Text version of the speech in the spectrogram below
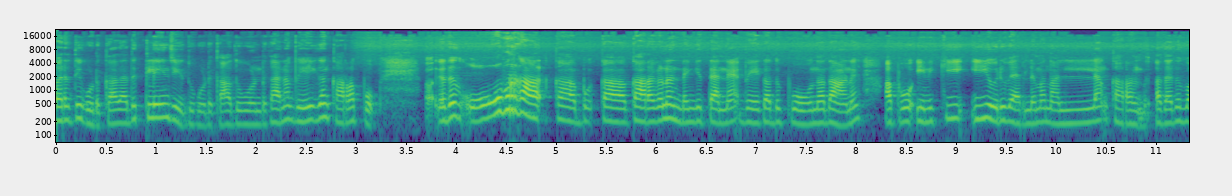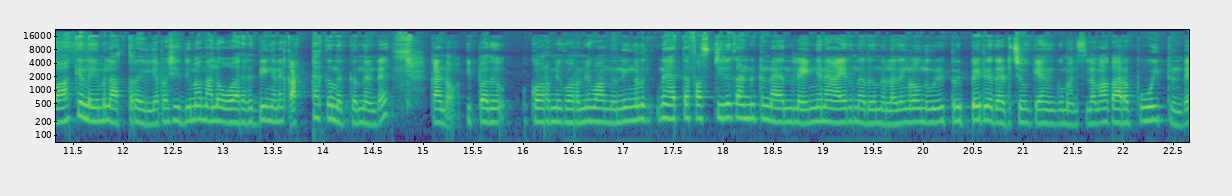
ഒരതി കൊടുക്കുക. അതായത് ക്ലീൻ ചെയ്ത് കൊടുക്കുക. അതുകൊണ്ട് കാരണം വേഗം കറപ്പും അതായത് ഓവർ കറകളുണ്ടെങ്കിൽ തന്നെ വേഗം അത് പോകുന്നതാണ് അപ്പോൾ എനിക്ക് ഈ ഒരു വിരലുമ നല്ല കറണ്ട് അതായത് ബാക്കിയുള്ളതിമേൽ അത്ര ഇല്ല. പക്ഷേ ഇതിമ നല്ല ഒരതി ഇങ്ങനെ കട്ടക്ക് നിൽക്കുന്നുണ്ട്. കണ്ടോ? ഇപ്പോൾ അത് കുറഞ്ഞ് കുറഞ്ഞ് വന്ന്. നിങ്ങൾ നേരത്തെ ഫസ്റ്റിൽ കണ്ടിട്ടുണ്ടായിരുന്നില്ല എങ്ങനെ ആയിരുന്നത് എന്നുള്ളത്? നിങ്ങൾ ഒന്നുകൂടി ട്രിപ്പ് ചെയ്ത് അടിച്ച് നോക്കിയാൽ നിങ്ങൾക്ക് മനസ്സിലാവും. ആ കറ പോയിട്ടുണ്ട്.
